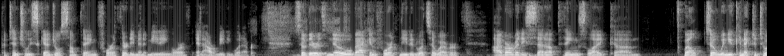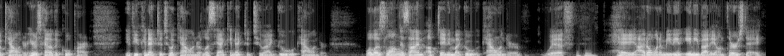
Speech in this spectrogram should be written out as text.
potentially schedule something for a 30 minute meeting or an hour meeting, whatever. So there is no back and forth needed whatsoever. I've already set up things like, um, well, so when you connect it to a calendar, here's kind of the cool part. If you connect it to a calendar, let's say I connect it to my Google Calendar. Well, as long as I'm updating my Google Calendar with, mm-hmm. hey, I don't want to meet anybody on Thursday,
